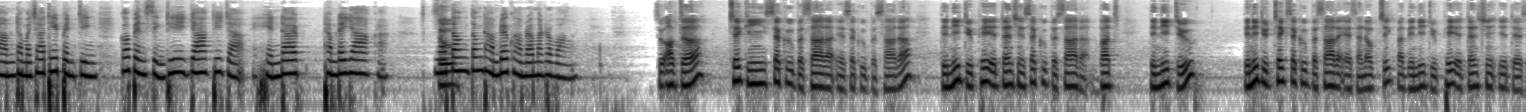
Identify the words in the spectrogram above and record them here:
ตามธรรมชาติที่เป็นจริง ก็เป็นสิ่งที่ยากที่จะเห็นได้ทำได้ยากค่ะและต้องต้องทำด้วยความระมัดระวัง so after taking sakupasada as sakupasada they need to pay attention sakupasada but they need to they need to take sakupasada as an object but they need to pay attention it as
